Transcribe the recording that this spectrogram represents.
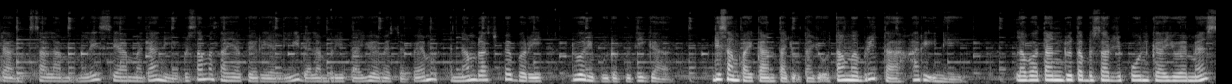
dan Salam Malaysia Madani bersama saya Ferry Ali dalam berita UMS FM 16 Februari 2023. Disampaikan tajuk-tajuk utama berita hari ini. Lawatan Duta Besar Jepun ke UMS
